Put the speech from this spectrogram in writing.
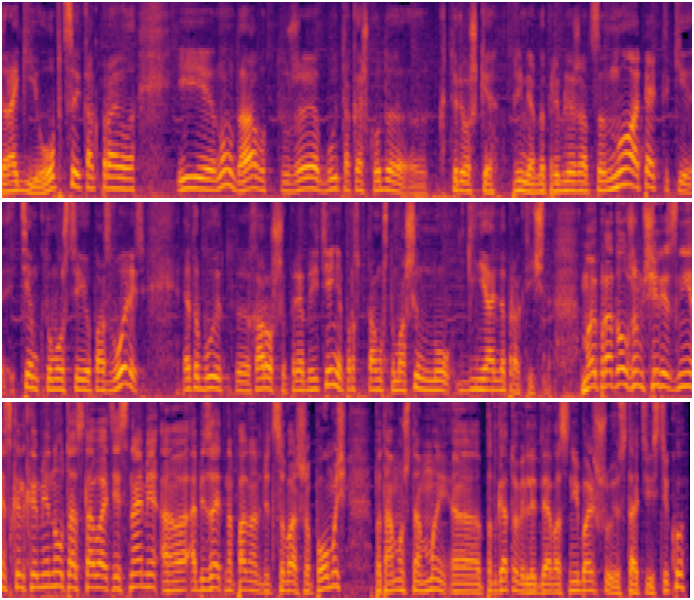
дорогие опции, как правило. И, ну да, вот уже будет такая Шкода э, к трешке примерно приближаться. Но, опять-таки, тем, кто может себе ее позволить, это будет э, хорошее приобретение, просто потому что машина, ну, гениально практична. Мы продолжим через несколько минут. Оставайтесь с нами. А, Обязательно понадобится ваша помощь, потому что мы э, подготовили для вас небольшую статистику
